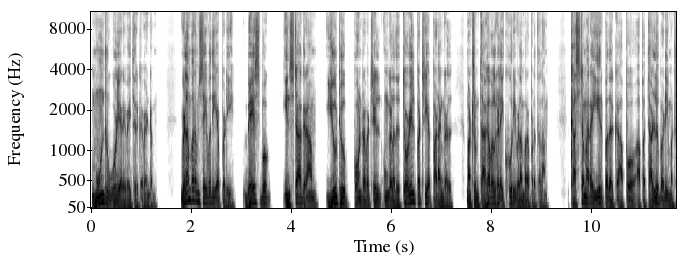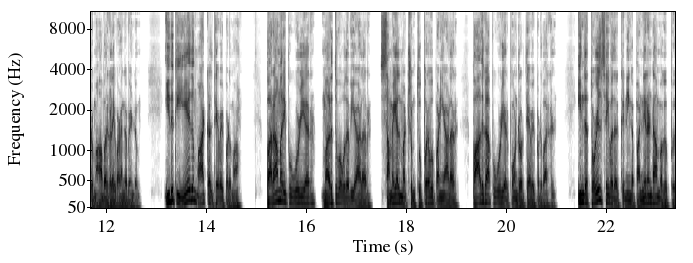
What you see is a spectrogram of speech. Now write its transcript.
மூன்று ஊழியரை வைத்திருக்க வேண்டும். விளம்பரம் செய்வது எப்படி? பேஸ்புக் இன்ஸ்டாகிராம் யூடியூப் போன்றவற்றில் உங்களது தொழில் பற்றிய படங்கள் மற்றும் தகவல்களை கூறி விளம்பரப்படுத்தலாம். கஸ்டமரை ஈர்ப்பதற்கு அப்போ அப்ப தள்ளுபடி மற்றும் ஆபர்களை வழங்க வேண்டும். இதுக்கு ஏதும் ஆட்கள் தேவைப்படுமா? பராமரிப்பு ஊழியர் மருத்துவ உதவியாளர் சமையல் மற்றும் துப்புரவு பணியாளர் பாதுகாப்பு ஊழியர் போன்றோர் தேவைப்படுவார்கள். இந்த தொழில் செய்வதற்கு நீங்க பன்னிரெண்டாம் வகுப்பு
